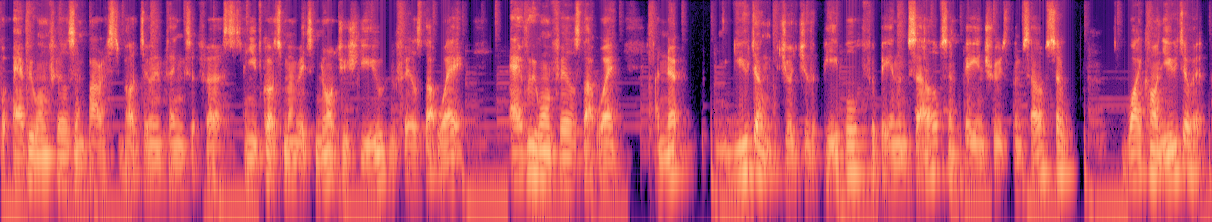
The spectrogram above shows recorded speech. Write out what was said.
but everyone feels embarrassed about doing things at first. And you've got to remember it's not just you who feels that way. Everyone feels that way. And know you don't judge other people for being themselves and being true to themselves. So why can't you do it?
